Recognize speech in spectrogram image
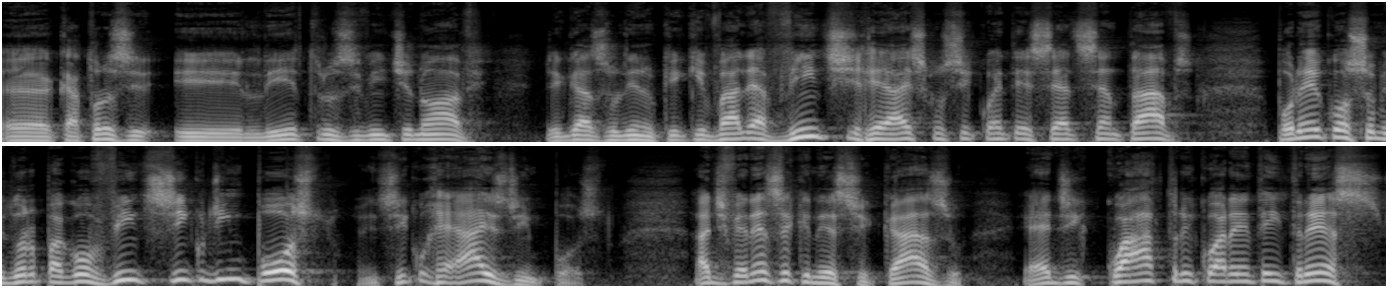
é, 14 litros e 29 de gasolina, o que equivale a R$ 20,57. Porém, o consumidor pagou 25 de imposto, 25 reais de imposto. A diferença é que neste caso é de 4,43.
